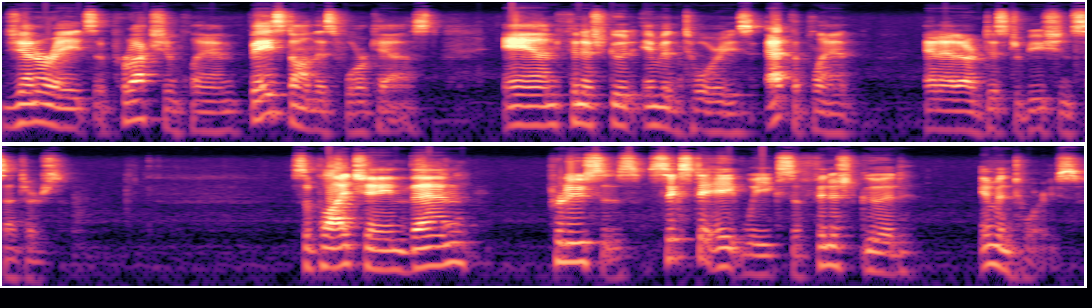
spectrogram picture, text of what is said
generates a production plan based on this forecast and finished good inventories at the plant and at our distribution centers. Supply chain then produces six to eight weeks of finished good inventories.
